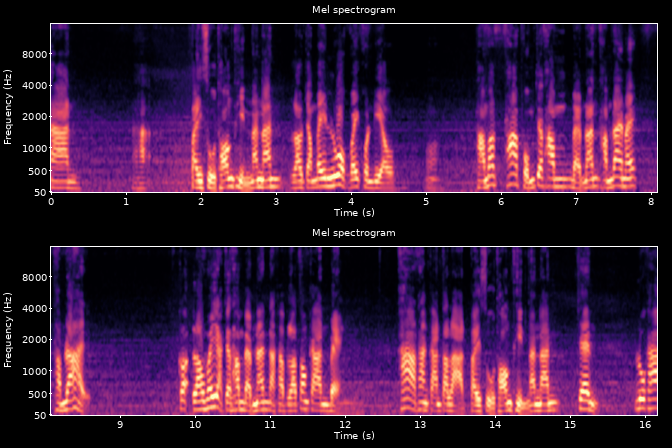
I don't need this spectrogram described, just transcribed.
งานนะฮะไปสู่ท้องถิ่นนั้นๆ เราจะไม่รวบไว้คนเดียวถามว่าถ้าผมจะทำแบบนั้นทำได้ไหมทำได้ ก็เราไม่อยากจะทำแบบนั้นนะครับ เราต้องการแบ่งค่าทางการตลาดไปสู่ท้องถิ่นนั้นๆ เช่น ลูกค้า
